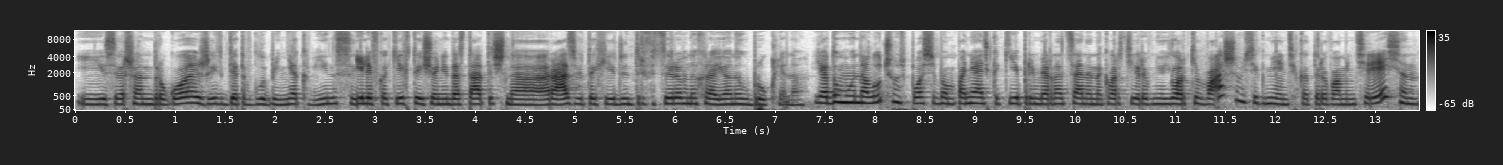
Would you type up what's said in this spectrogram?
и совершенно другое жить где-то в глубине Квинса или в каких-то еще недостаточно развитых и джентрифицированных районах Бруклина. Я думаю, на лучшим способом понять, какие примерно цены на квартиры в Нью-Йорке в вашем сегменте, который вам интересен,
